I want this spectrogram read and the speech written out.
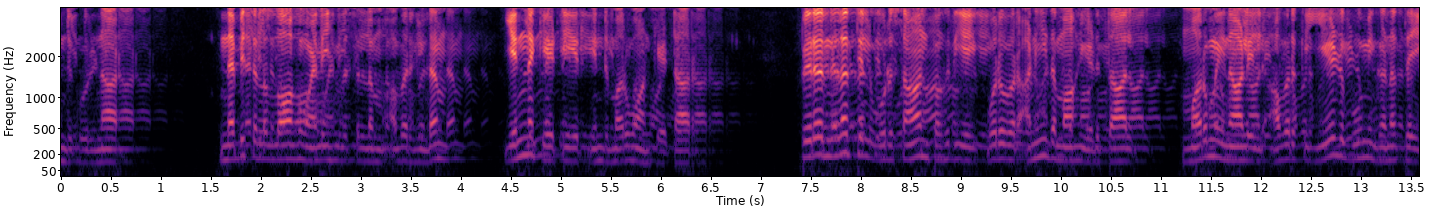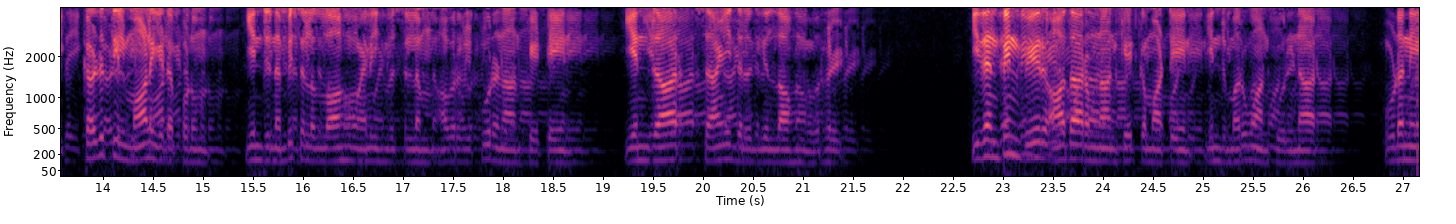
என்று கூறினார். நபி சொல்லாஹும் அலிஹி வசல்லம் அவர்களிடம் என்ன கேட்டீர்? என்று மறுவான் கேட்டார். பிறர் நிலத்தில் ஒரு சான் பகுதியை ஒருவர் அநீதமாக எடுத்தால் மறுமை நாளில் அவருக்கு ஏழு பூமி கணத்தை கழுத்தில் மாலையிடப்படும் என்று நபி சொல்லாஹும் அலிஹி வசல்லம் அவர்கள் கூற நான் கேட்டேன் என்றார் சாயித் ரதி அவர்கள். இதன் பின் வேறு ஆதாரம் நான் கேட்க மாட்டேன் என்று மறுவான் கூறினார். உடனே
